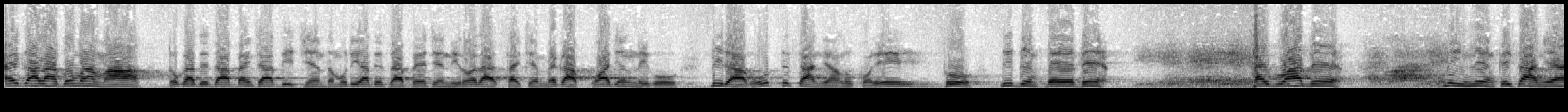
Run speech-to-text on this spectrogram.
အိုက်ကာလသုံးပါးမှာဒုက္ခသစ္စာပိုင်းခြားသိခြင်းသမုဒယသစ္စာပယ်ခြင်းនិရောဓဆိုင်ခြင်းမက္ခပွားခြင်းတွေကို သိတာကိုသစ္စာညာလို့ခေါ်တယ်။သို့သိတဲ့ပယ်တဲ့ထိုက်ပွားတဲ့သိနှင့်ကိစ္စညာ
